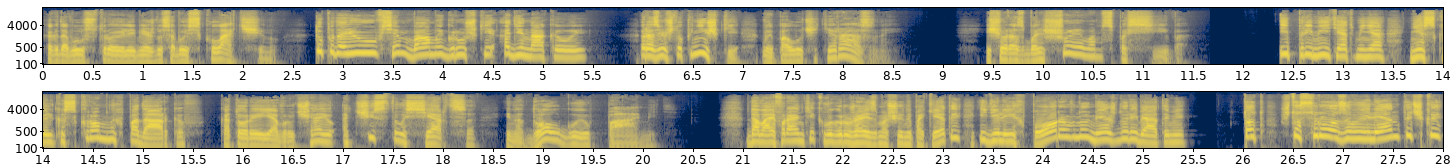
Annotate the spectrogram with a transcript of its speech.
когда вы устроили между собой складчину, то подарю всем вам игрушки одинаковые, разве что книжки вы получите разные. Еще раз большое вам спасибо. И примите от меня несколько скромных подарков, которые я вручаю от чистого сердца и на долгую память. Давай, Франтик, выгружай из машины пакеты и дели их поровну между ребятами. Тот, что с розовой ленточкой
